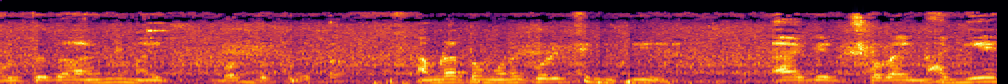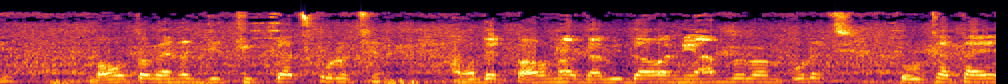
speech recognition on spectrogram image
বলতে দেওয়া হয়নি, মাইক বন্ধ করে দেওয়া আমরা তো মনে করেছি নীতি আয়োগের সবাই না গিয়ে মমতা ব্যানার্জি ঠিক কাজ করেছেন, আমাদের পাওনা দাবি দাওয়া নিয়ে আন্দোলন করেছে। কলকাতায়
